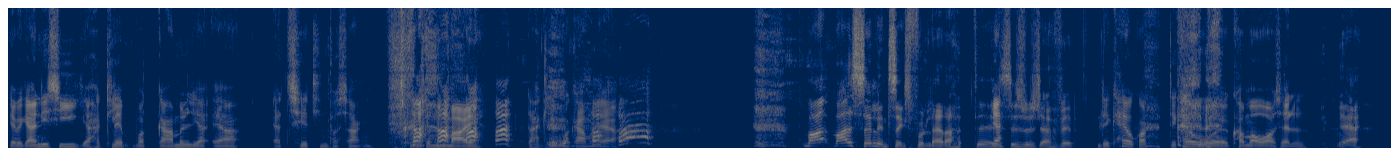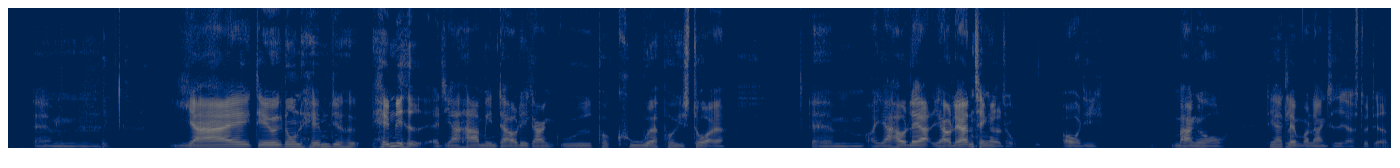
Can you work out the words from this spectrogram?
Jeg vil gerne lige sige, jeg har glemt, hvor gammel jeg er, er titlen på sangen. Det er ikke mig, der har glemt, hvor gammel jeg er. Meget, meget selvindsigtsfuldt af dig. Det, Ja. det synes jeg er fedt. Det kan jo godt, det kan jo øh, komme over os alle. Ja. Øhm, jeg, det er jo ikke nogen hemmelighed, hemmelighed, at jeg har min daglige gang ude på KUA på historie. Øhm, og jeg har jo lært, jeg har jo lært en ting eller to over de mange år. Det har jeg glemt, hvor lang tid jeg har studeret.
